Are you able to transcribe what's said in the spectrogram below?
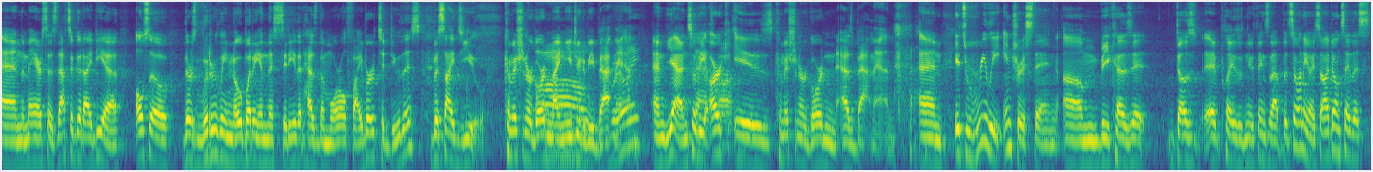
And the mayor says, That's a good idea. Also, there's literally nobody in this city that has the moral fiber to do this besides you. Commissioner Gordon, I need you to be Oh, Batman. really? And yeah, and so the arc awesome. is Commissioner Gordon as Batman. and it's really interesting um, because it does, it plays with new things like that. But so anyway, so I don't say this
